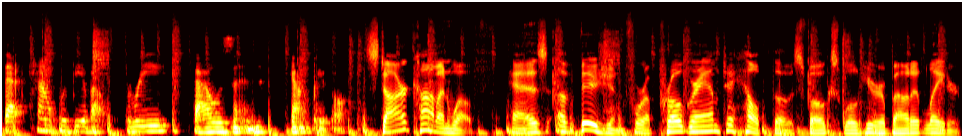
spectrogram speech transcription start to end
that count would be about 3,000 young people. Star Commonwealth has a vision for a program to help those folks. We'll hear about it later.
